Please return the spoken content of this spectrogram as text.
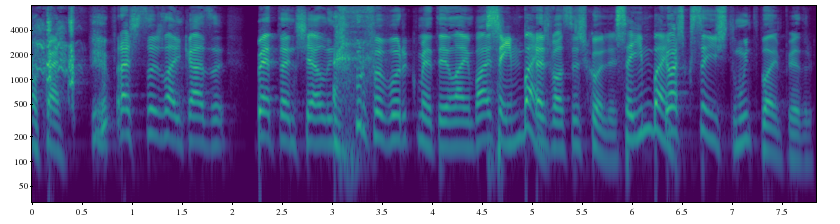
ok. Para as pessoas lá em casa, Betan Challenge, por favor, comentem lá em baixo bem. as vossas escolhas. Saí-me bem. Eu acho que saíste muito bem, Pedro.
